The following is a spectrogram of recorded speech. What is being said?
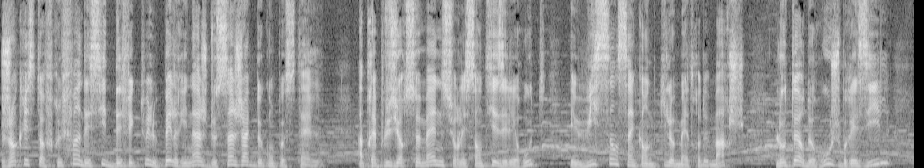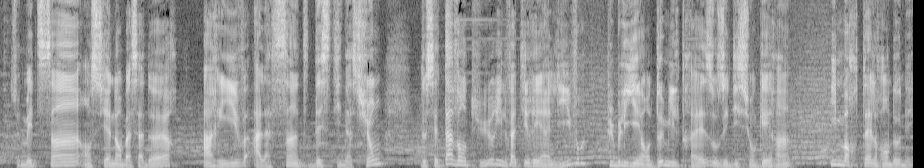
Jean-Christophe Ruffin décide d'effectuer le pèlerinage de Saint-Jacques de Compostelle. Après plusieurs semaines sur les sentiers et les routes et 850 km de marche, l'auteur de Rouge Brésil, ce médecin, ancien ambassadeur, arrive à la sainte destination. De cette aventure, il va tirer un livre, publié en 2013 aux éditions Guérin, Immortelle randonnée.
